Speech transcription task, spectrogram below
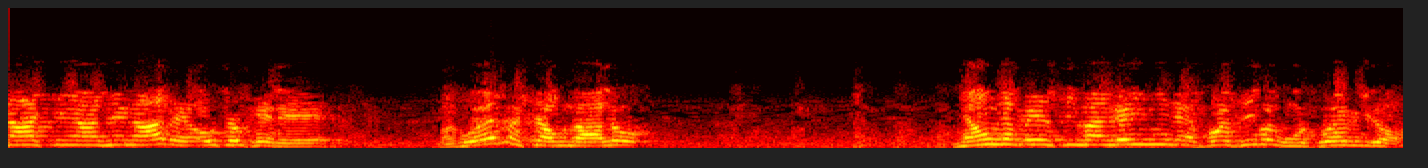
နာရှင်ဟာ250အုပ်ချုပ်ခဲ့တယ်မကွဲမရှောင်တာလို့ ညောင်လက်ပင်စီမံကိန်းကြီးနဲ့ဖွဲ့စည်းပုံကိုဆွဲပြီးတော့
